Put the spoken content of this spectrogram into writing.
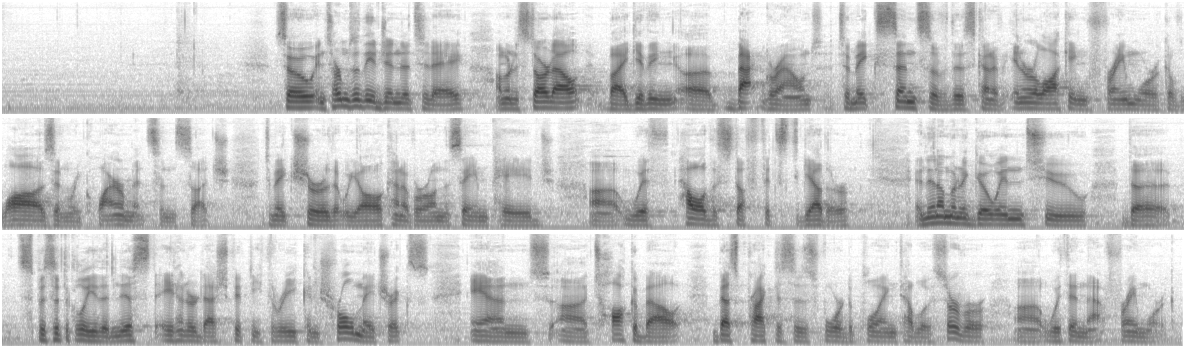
So in terms of the agenda today, I'm going to start out by giving a background to make sense of this kind of interlocking framework of laws and requirements and such to make sure that we all kind of are on the same page uh, with how all this stuff fits together. And then I'm going to go into the specifically the NIST 800-53 control matrix and uh, talk about best practices for deploying Tableau Server uh, within that framework.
